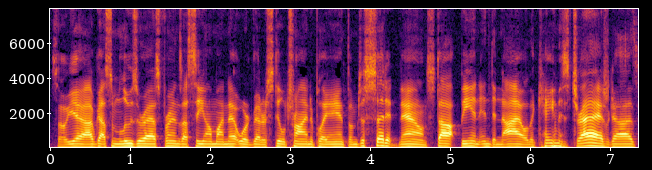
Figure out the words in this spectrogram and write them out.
So yeah, I've got some loser ass friends I see on my network that are still trying to play Anthem. Just set it down. Stop being in denial. The game is trash, guys.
